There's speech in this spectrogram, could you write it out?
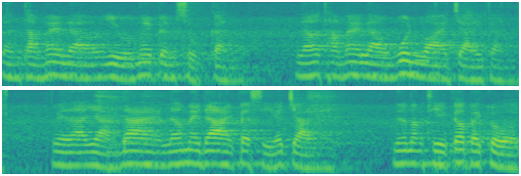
มันทำให้เราอยู่ไม่เป็นสุขกัน แล้วทำให้เราวุ่นวายใจกัน เวลาอยากได้แล้วไม่ได้ก็เสียใจ หรือบางทีก็ไปโกรธ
